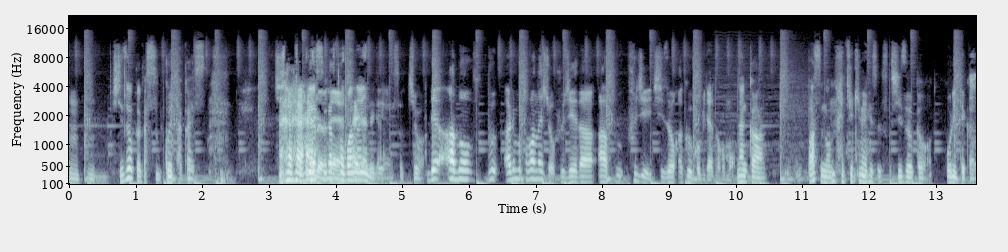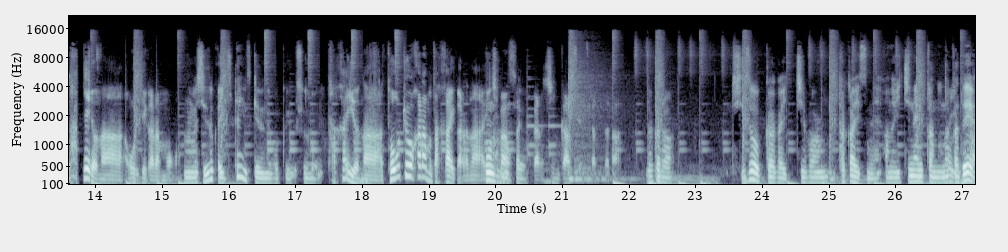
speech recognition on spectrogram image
うんうん。静岡がすっごい高いです格安が飛ね。ばないんで、海そっちはで、あの、ぶあれも飛ばないでしょ？藤枝、あ、ふ富士静岡空港みたいなとこも。なんかバス乗んないといけないんですよ静岡は降りてから、高いよな、降りてからも。うん、静岡行きたいんですけどね僕すごい高いよな。東京からも高いからな。なんですよ番先から新幹線使ったら。だから静岡が一番高いですねあの1年間の中で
